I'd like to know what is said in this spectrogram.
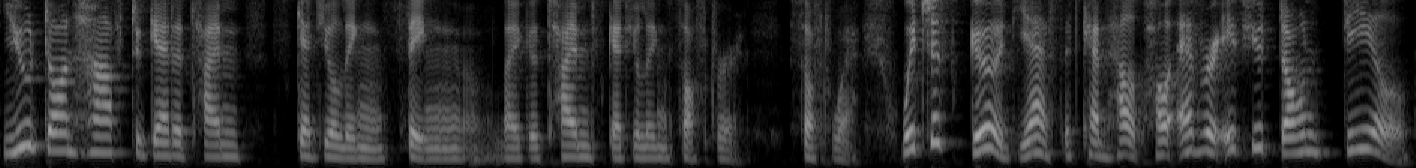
You don't have to get a time scheduling thing, like a time scheduling software, software, which is good. Yes, it can help. However, if you don't deal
